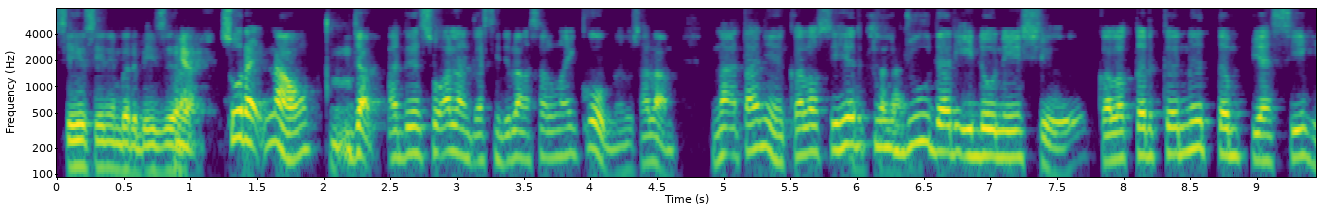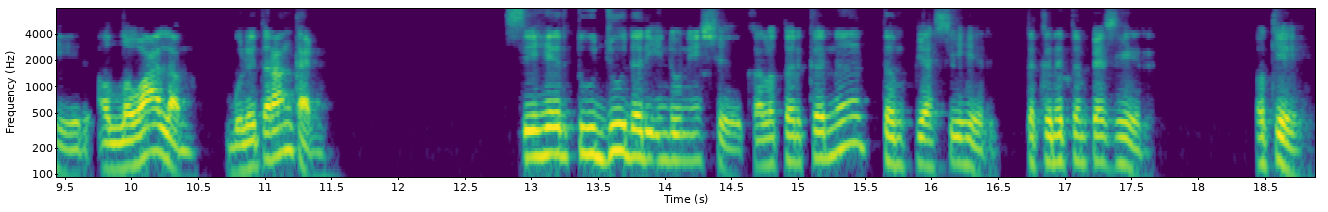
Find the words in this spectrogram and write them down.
Sihir-sihir yang berbeza. Ya. So right now, Mm. jap ada soalan kat sini dia bilang Assalamualaikum. Waalaikumsalam. Nak tanya kalau sihir tuju dari Indonesia, kalau terkena tempias sihir, Allahualam, boleh terangkan? Sihir tuju dari Indonesia, kalau terkena tempias sihir, terkena tempias sihir. Okey.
